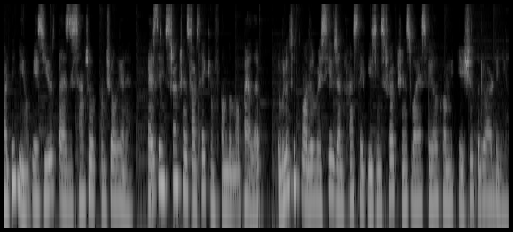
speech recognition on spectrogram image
Arduino is used as the central control unit. As the instructions are taken from the mobile app, the Bluetooth module receives and translates these instructions via serial communication to the Arduino.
